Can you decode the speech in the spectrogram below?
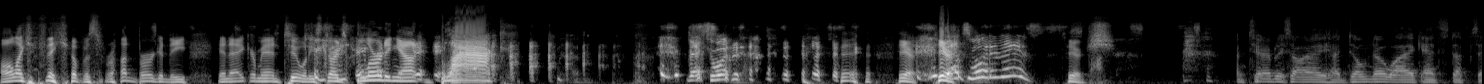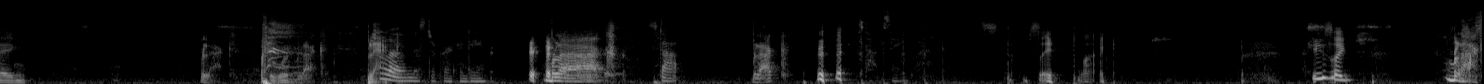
all I can think of is Ron Burgundy in Anchorman 2 when he starts blurting out black. That's what. Here, here, That's what it is. here. Shh. I'm terribly sorry. I don't know why I can't stop saying black. The word black. Hello, Mr. Burgundy. Black. Stop. Black. Stop saying black. Stop saying black. He's like, Black.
